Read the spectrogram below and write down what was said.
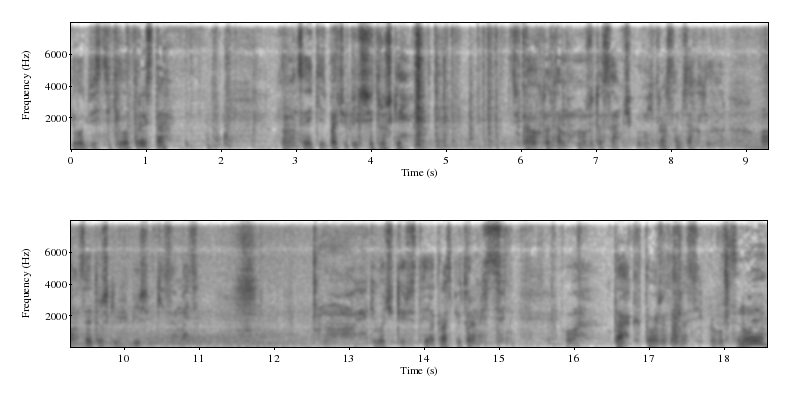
Кіло 200, кіло 300. О, це якийсь бачу більший трошки. Цікаво, хто там, може то самчик. Якраз самця хотіли. О, це трошки більшенький самець. Ну, кіло 400. Якраз півтора місяця. О, так, теж зараз їх провакциную.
